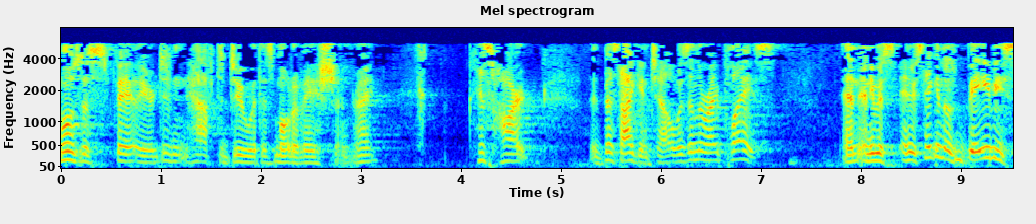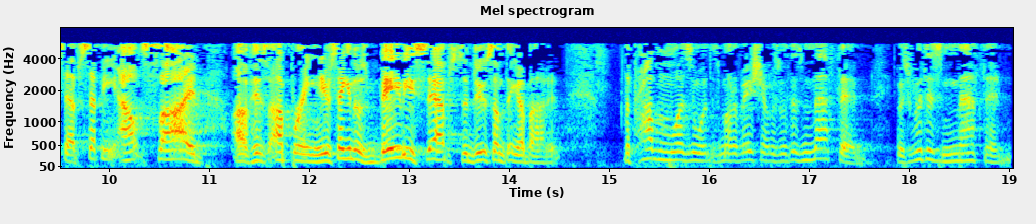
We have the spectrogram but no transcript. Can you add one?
Moses' failure didn't have to do with his motivation, right? His heart, as best I can tell, was in the right place. And, and, he was, and he was taking those baby steps, stepping outside of his upbringing. He was taking those baby steps to do something about it. The problem wasn't with his motivation, it was with his method. It was with his method.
